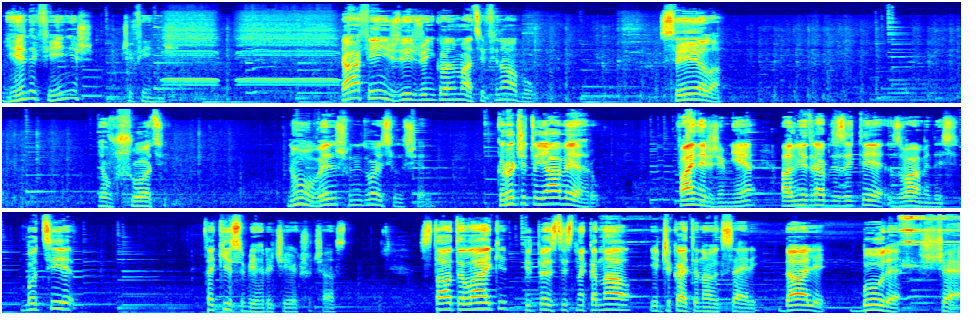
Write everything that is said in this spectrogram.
Ні, не фініш? Чи фініш? Та, фініш, дивіться, вже нікого нема, це фінал був. Сила. Я в шоці. Ну, видиш, вони двоє сі лишили. Коротше, то я виграв. Файний режим, ні? Але мені треба буде зайти з вами десь. Бо ці такі собі гречі, якщо чесно. Ставте лайки, підписуйтесь на канал і чекайте нових серій. Далі буде ще.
